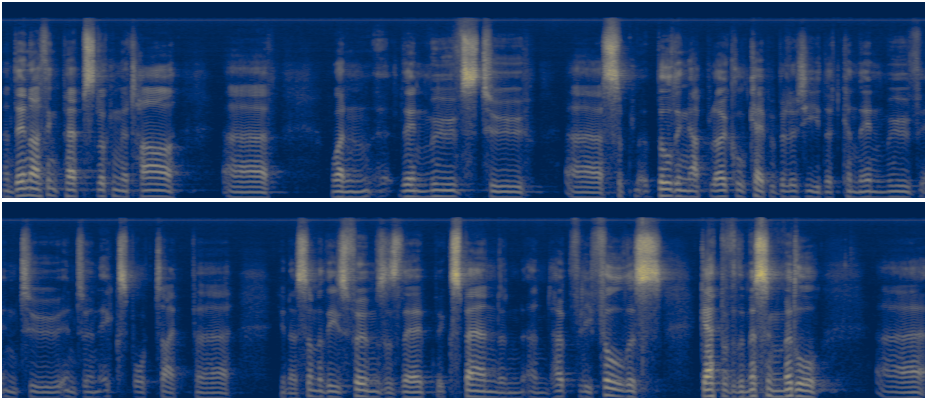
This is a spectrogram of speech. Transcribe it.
And then I think perhaps looking at how one then moves to uh, building up local capability that can then move into, into an export type uh, you know, some of these firms as they expand and, and hopefully fill this gap of the missing middle uh,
